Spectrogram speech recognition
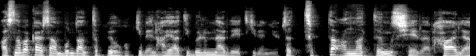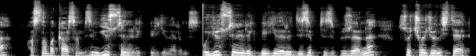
aslına bakarsan bundan tıp ve hukuk gibi en hayati bölümler de etkileniyor. Mesela tıpta anlattığımız şeyler hala aslına bakarsan bizim 100 senelik bilgilerimiz. O 100 senelik bilgileri dizip dizip üzerine sonra çocuğun işte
